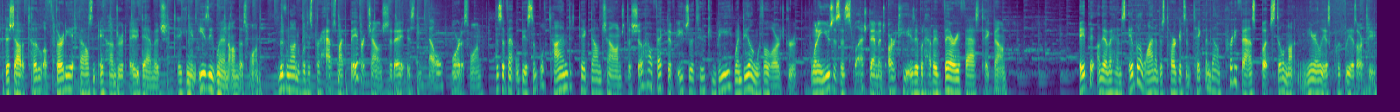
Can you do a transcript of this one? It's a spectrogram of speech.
to dish out a total of 38,880 damage, taking an easy win on this one. Moving on to what is perhaps my favorite challenge today is the El Mortis one. This event will be a simple timed takedown challenge to show how effective each of the two can be when dealing with a large group. When he uses his splash damage, RT is able to have a very fast takedown. 8-Bit on the other hand is able to line up his targets and take them down pretty fast but still not nearly as quickly as RT.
